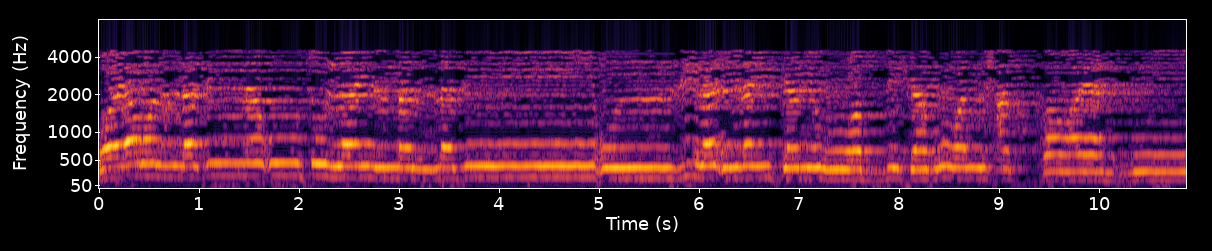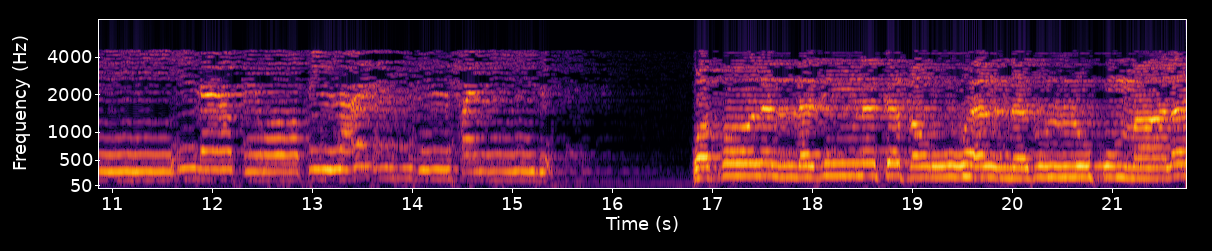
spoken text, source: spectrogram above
ويرى الذين أوتوا العلم الذي أنزل إليك من ربك هو الحق ويهدي إلى صراط العزيز الحميد. وقال الذين كفروا هل ندلكم على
